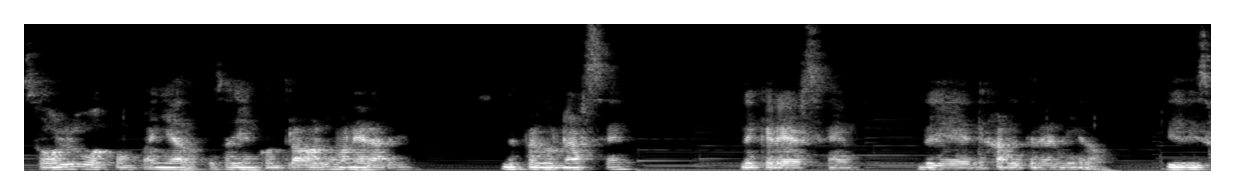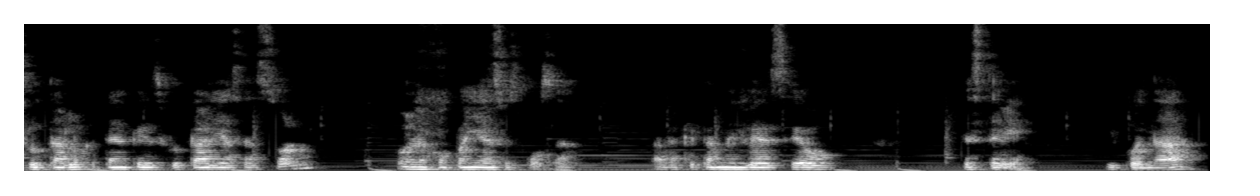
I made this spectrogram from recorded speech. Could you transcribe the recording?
solo o acompañado, pues haya encontrado la manera de, de perdonarse, de quererse, de dejar de tener miedo y de disfrutar lo que tenga que disfrutar, ya sea solo o en la compañía de su esposa, a la que también le deseo que esté bien. Y pues nada,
